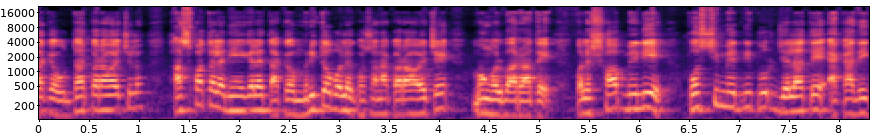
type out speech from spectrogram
তাকে উদ্ধার করা হয়েছিল। হাসপাতালে নিয়ে গেলে তাকেও মৃত বলে ঘোষণা করা হয়েছে মঙ্গলবার রাতে। ফলে সব মিলিয়ে পশ্চিম মেদিনীপুর জেলাতে একাধিক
